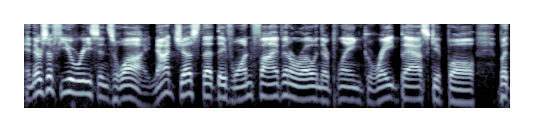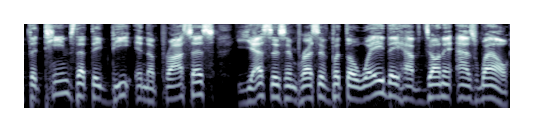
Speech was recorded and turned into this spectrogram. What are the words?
And there's a few reasons why. Not just that they've won five in a row and they're playing great basketball, but the teams that they beat in the process, yes, is impressive, but the way they have done it as well.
